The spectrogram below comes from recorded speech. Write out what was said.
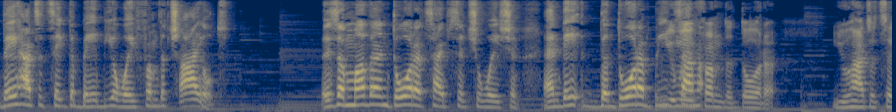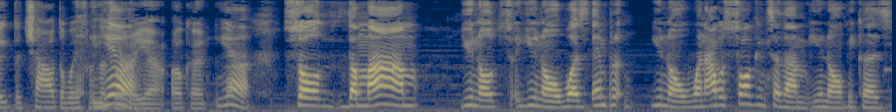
They had to take the baby away from the child. It's a mother and daughter type situation, and they the daughter beats you mean from the daughter. You had to take the child away from the yeah. daughter. Yeah. Okay. Yeah. So the mom, you know, you know, was impl- you know, when I was talking to them, you know, because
